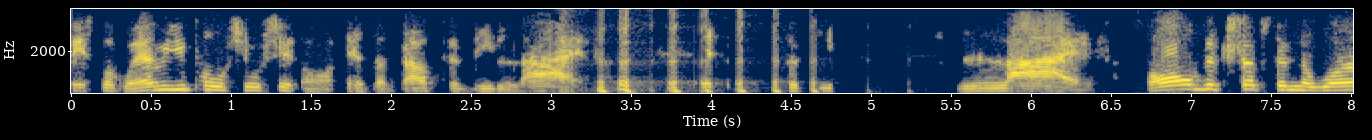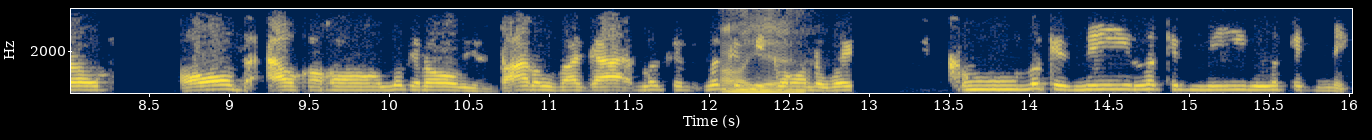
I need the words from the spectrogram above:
Facebook, wherever you post your shit on, is about to be live. it's about to be live. All the trips in the world, all the alcohol. Look at all these bottles I got. Look at look Oh, at me yeah. going to way. Cool. Look at me. Look at me. Look at me.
